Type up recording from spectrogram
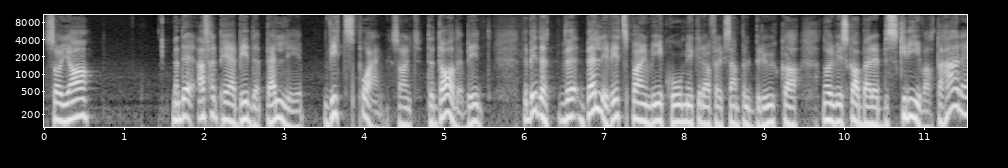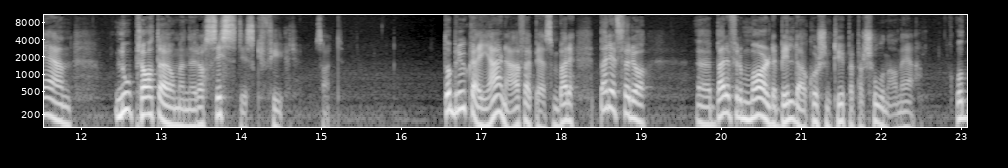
Så ja, men det, Frp er blitt et billig vitspoeng. sant? Det er da det blir. Det blir et billig vitspoeng vi komikere f.eks. bruker når vi skal bare beskrive at det her er en Nå prater jeg om en rasistisk fyr. sant? Da bruker jeg gjerne Frp som bare, bare, for å, uh, bare for å male det bildet av hvilken type person han er. Og,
